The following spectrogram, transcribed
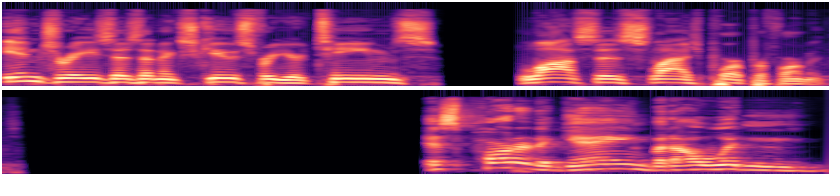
injuries as an excuse for your team's losses slash poor performance? It's part of the game, but I wouldn't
